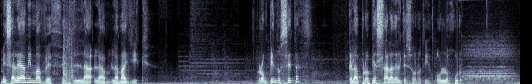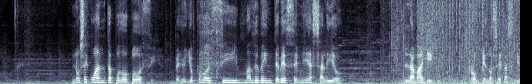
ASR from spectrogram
Me sale a mí más veces la, la Magic rompiendo setas que la propia sala del tesoro, tío. Os lo juro. No sé cuántas puedo, puedo decir. Pero yo puedo decir más de 20 veces me ha salido la Magic rompiendo setas, tío.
